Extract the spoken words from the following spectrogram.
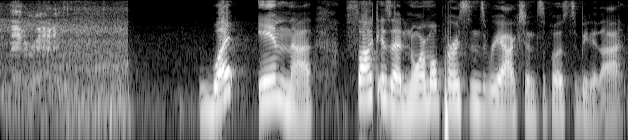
I'm better at it. What in the fuck is a normal person's reaction supposed to be to that?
